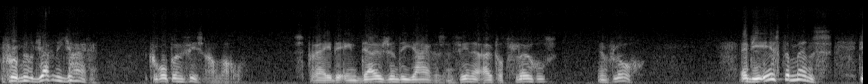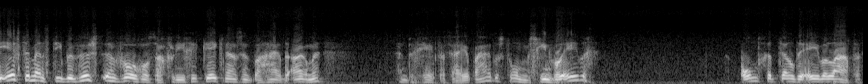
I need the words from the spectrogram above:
Voor miljarden jaren kroop een vis aan wal, spreidde in duizenden jaren zijn vinnen uit tot vleugels en vloog. En die eerste mens, die eerste mens die bewust een vogel zag vliegen, keek naar zijn behaarde armen en begreep dat hij op aarde stond, misschien voor eeuwig. Ongetelde eeuwen later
